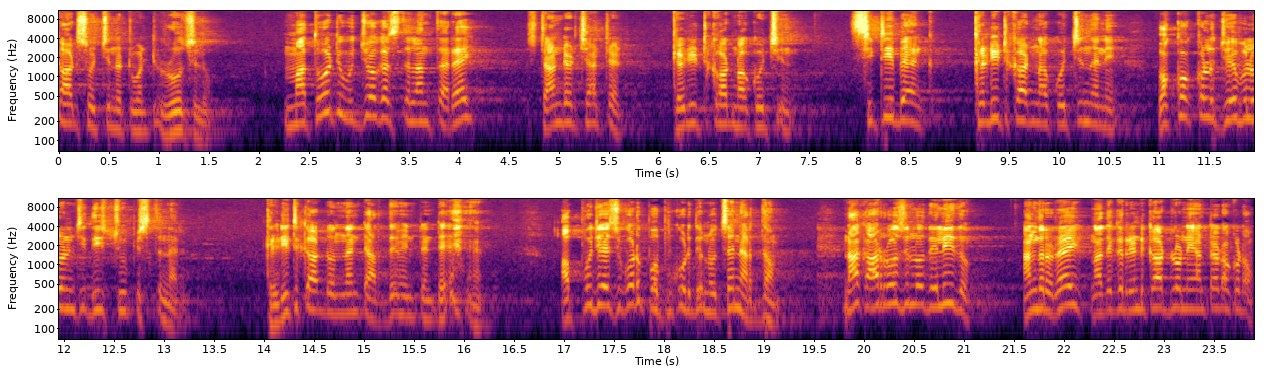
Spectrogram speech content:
కార్డ్స్ వచ్చినటువంటి రోజులు. మా తోటి ఉద్యోగస్తులంతా రై స్టాండర్డ్ చార్టెడ్ క్రెడిట్ కార్డు నాకు వచ్చింది. సిటీ బ్యాంక్ క్రెడిట్ కార్డు నాకు వచ్చిందని ఒక్కొక్కళ్ళు జేబులో నుంచి తీసి చూపిస్తున్నారు. క్రెడిట్ కార్డు ఉందంటే అర్థం ఏంటంటే అప్పు చేసి కూడా పప్పు కూడా తినొచ్చు అని అర్థం. నాకు ఆ రోజుల్లో తెలియదు అందరూ రై నా దగ్గర రెండు కార్డులు ఉన్నాయి అంటాడు ఒకడు.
